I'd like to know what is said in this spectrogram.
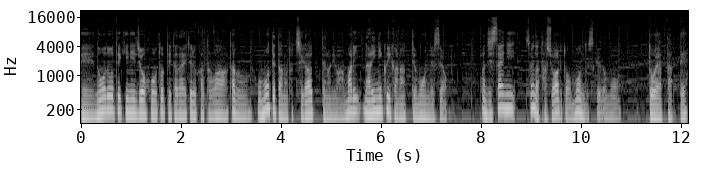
えー、能動的に情報を取っていただいてる方は多分思ってたのと違うってのにはあまりなりにくいかなって思うんですよ。まあ、実際にそういうのは多少あると思うんですけどもどうやったって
